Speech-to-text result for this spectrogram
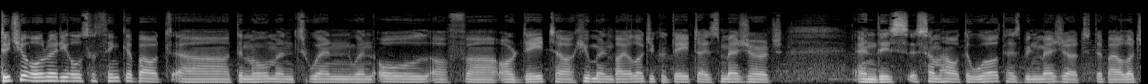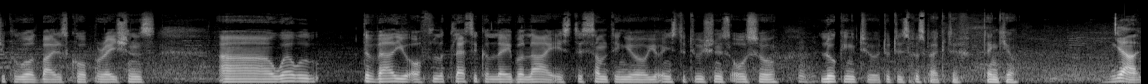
Did you already also think about uh, the moment when, when all of uh, our data, human biological data, is measured and this somehow the world has been measured, the biological world, by these corporations. Uh, where will the value of classical labor lie? Is this something your, your institution is also mm-hmm. looking to, to this perspective? Thank you. Yeah,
